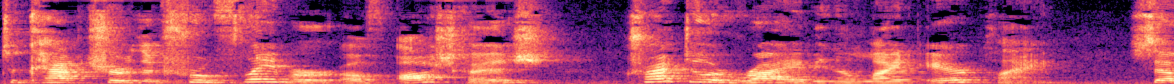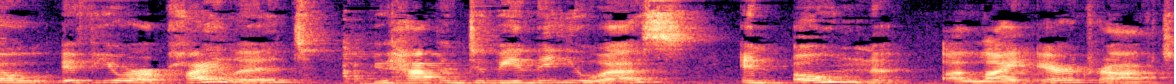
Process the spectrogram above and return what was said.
to capture the true flavor of Oshkosh, try to arrive in a light airplane. So, if you're a pilot, you happen to be in the US and own a light aircraft,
